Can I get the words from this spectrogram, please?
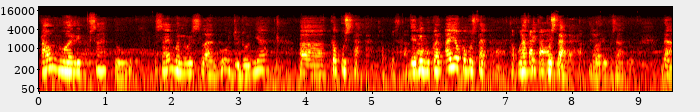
tahun 2001 saya menulis lagu judulnya eh, ke pustaka. Ke pustaka. Jadi bukan ayo ke pustaka, Nah, ke tapi pustaka ke pustaka aja. Oke. 2001. Nah,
